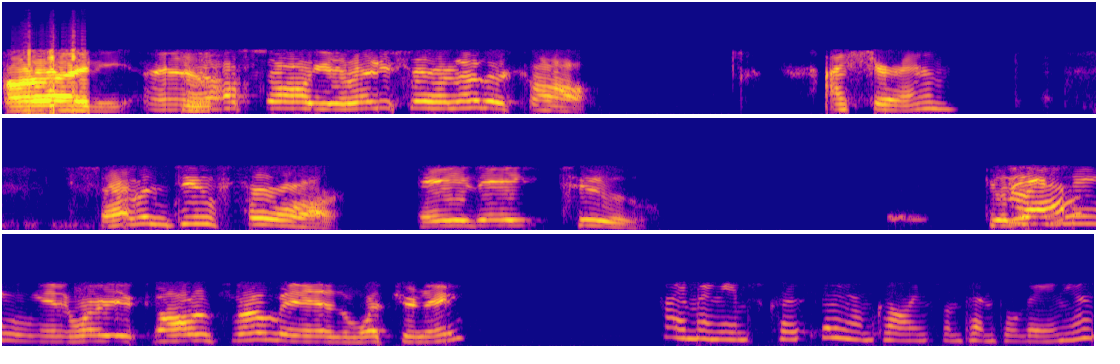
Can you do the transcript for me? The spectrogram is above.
All righty. And also, you ready for another call? I sure am. Seven two four eight eight two. Good Hello? evening, and where are you calling from, and what's your name? Hi, my name's Kristen. And I'm calling from Pennsylvania.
